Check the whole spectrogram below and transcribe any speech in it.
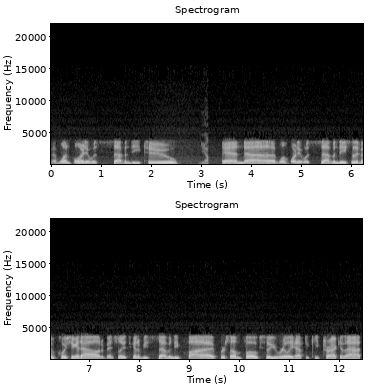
at one point, it was 72. Yep. And uh, at one point it was 70. So they've been pushing it out. Eventually it's going to be 75 for some folks. So you really have to keep track of that.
